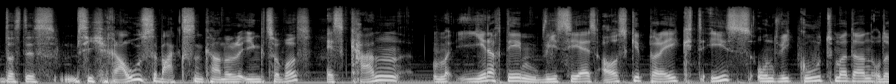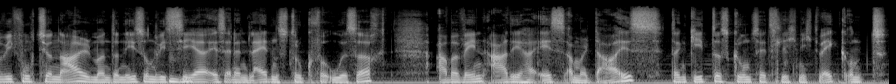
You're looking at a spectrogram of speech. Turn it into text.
dass das sich rauswachsen kann oder irgend sowas? Es kann, je nachdem, wie sehr es ausgeprägt ist und wie gut man dann oder wie funktional man dann ist und wie sehr es einen Leidensdruck verursacht. Aber wenn ADHS einmal da ist, dann geht das grundsätzlich nicht weg und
